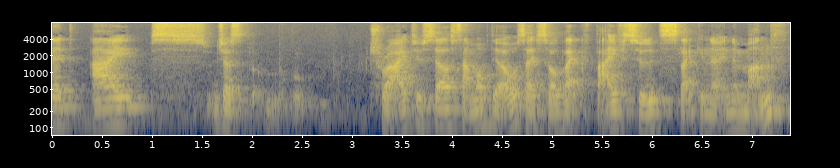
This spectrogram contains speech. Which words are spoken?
that I s- just tried to sell some of those. I sold like five suits like in a, in a month.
